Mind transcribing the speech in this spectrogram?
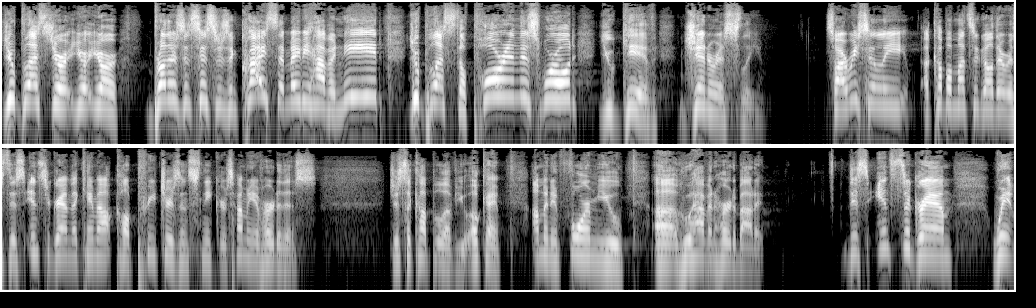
you bless your, your, your brothers and sisters in Christ that maybe have a need, you bless the poor in this world, you give generously. So I recently, a couple months ago, there was this Instagram that came out called Preachers and Sneakers. How many have heard of this? Just a couple of you. Okay, I'm gonna inform you uh, who haven't heard about it. This Instagram went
